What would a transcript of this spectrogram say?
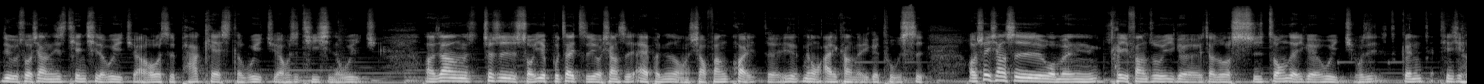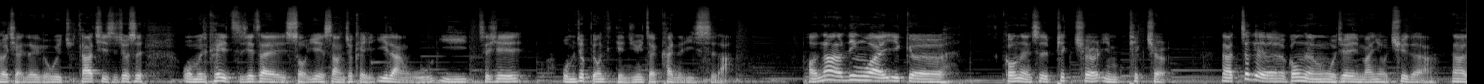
例如说像是天气的 WIG 啊，或者是 Podcast 的 WIG 啊，或是提醒的 WIG 啊，让就是首页不再只有像是 App 那种小方块的那种 icon 的一个图示。哦，所以像是我们可以放出一个叫做时钟的一个 widget，或是跟天气合起来的一个 widget，它其实就是我们可以直接在首页上就可以一览无遗，这些我们就不用点进去再看的意思啦。好，那另外一个功能是 Picture in Picture，那这个功能我觉得也蛮有趣的啊。那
